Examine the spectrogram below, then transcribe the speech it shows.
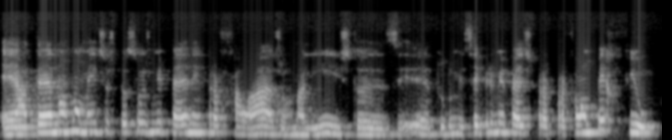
é, até normalmente as pessoas me pedem para falar, jornalistas, é, tudo me, sempre me pede para falar um perfil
